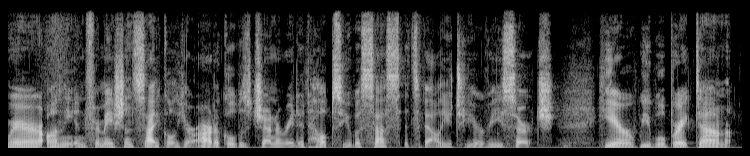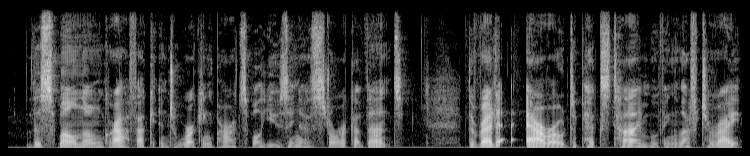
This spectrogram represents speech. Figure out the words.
where on the information cycle your article was generated helps you assess its value to your research. Here we will break down this well-known graphic into working parts while using a historic event. The red arrow depicts time moving left to right.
